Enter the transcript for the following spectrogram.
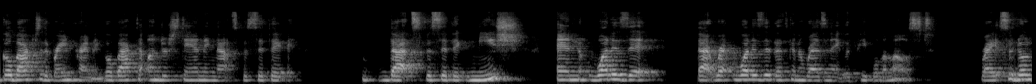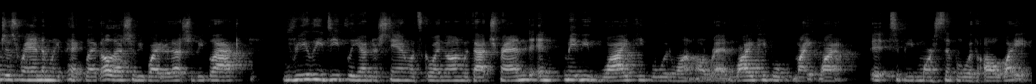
go back to the brain priming, go back to understanding that specific that specific niche and what is it that what is it that's going to resonate with people the most, right? So don't just randomly pick like, oh, that should be white or that should be black. Really deeply understand what's going on with that trend and maybe why people would want all red, why people might want it to be more simple with all white.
